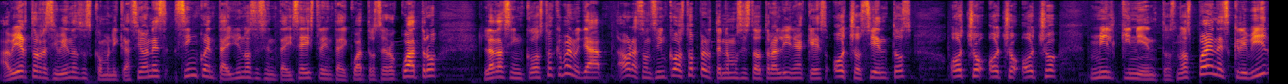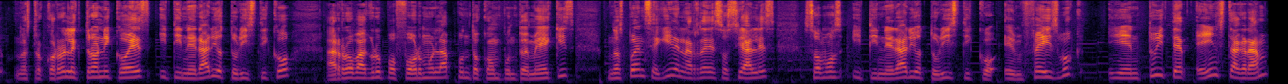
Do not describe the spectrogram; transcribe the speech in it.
abiertos recibiendo sus comunicaciones 51 66 3404, Lada sin costo, que bueno, ya ahora son sin costo, pero tenemos esta otra línea que es 800 888 1500. Nos pueden escribir, nuestro correo electrónico es itinerario turístico arroba grupoformula.com.mx. Nos pueden seguir en las redes sociales, somos itinerario turístico en Facebook y en Twitter e Instagram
